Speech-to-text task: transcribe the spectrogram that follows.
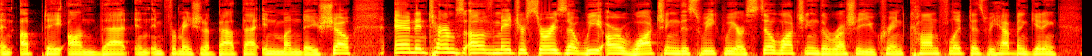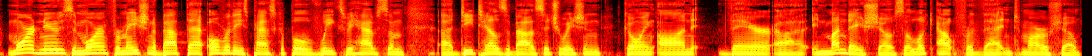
an update on that and information about that in Monday's show. And in terms of major stories that we are watching this week, we are still watching the Russia Ukraine conflict as we have been getting more news and more information about that over these past couple of weeks. We have some uh, details about a situation going on there uh, in Monday's show. So look out for that in tomorrow's show.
